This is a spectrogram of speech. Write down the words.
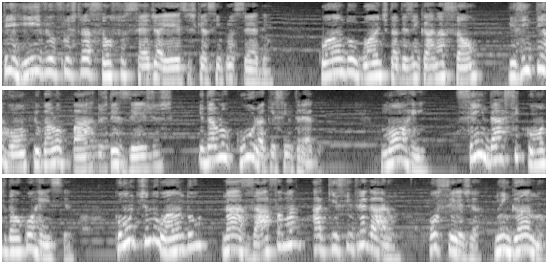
Terrível frustração sucede a esses que assim procedem quando o guante da desencarnação lhes interrompe o galopar dos desejos e da loucura a que se entregam. Morrem sem dar-se conta da ocorrência, continuando na azáfama a que se entregaram, ou seja, no engano,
